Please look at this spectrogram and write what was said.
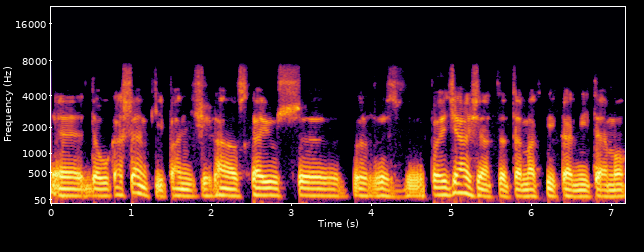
e, do Łukaszenki. Pani Ciechanowska już powiedziała się na ten temat kilka dni temu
